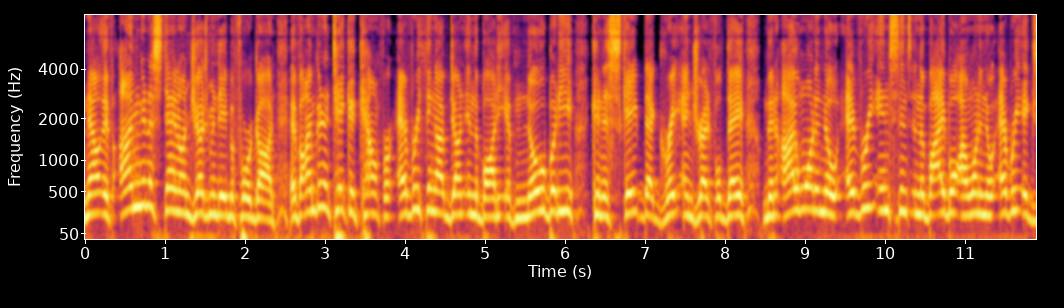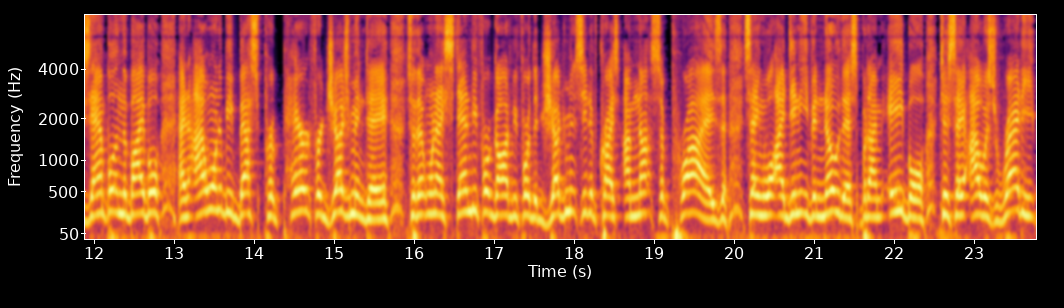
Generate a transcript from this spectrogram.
Now, if I'm going to stand on Judgment Day before God, if I'm going to take account for everything I've done in the body, if nobody can escape that great and dreadful day, then I want to know every instance in the Bible. I want to know every example in the Bible, and I want to be best prepared for Judgment Day so that when I stand before God, before the judgment seat of Christ, I'm not surprised saying, Well, I didn't even know this, but I'm able to say, I was ready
